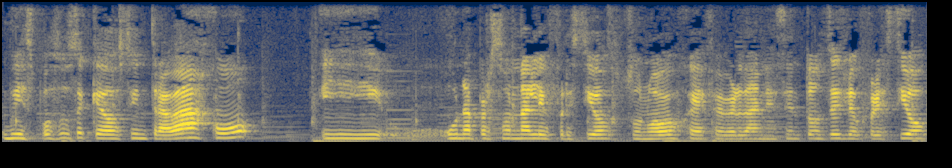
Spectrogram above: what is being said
mi esposo se quedó sin trabajo y una persona le ofreció, su nuevo jefe, ¿verdad? En ese entonces le ofreció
